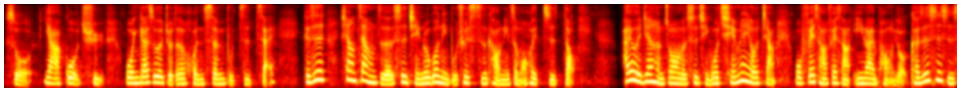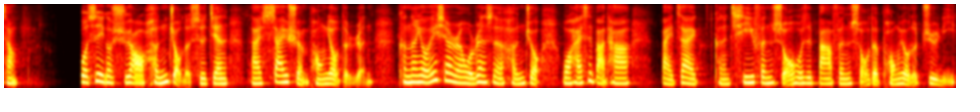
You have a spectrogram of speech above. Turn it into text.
所压过去。我应该是会觉得浑身不自在。可是像这样子的事情，如果你不去思考，你怎么会知道？还有一件很重要的事情，我前面有讲，我非常非常依赖朋友，可是事实上。我是一个需要很久的时间来筛选朋友的人，可能有一些人我认识了很久，我还是把他摆在可能七分熟或是八分熟的朋友的距离。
